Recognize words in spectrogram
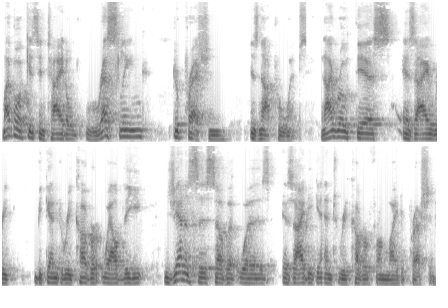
My book is entitled Wrestling Depression is Not for Wimps. And I wrote this as I re- began to recover. Well, the genesis of it was as I began to recover from my depression.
